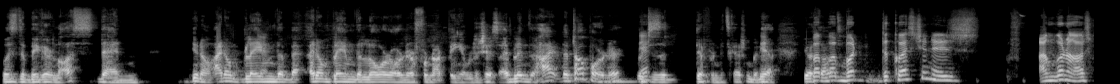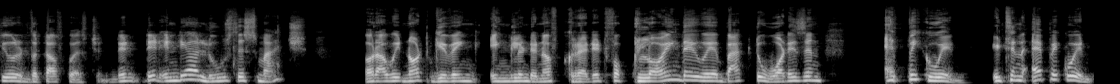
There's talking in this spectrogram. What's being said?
was the bigger loss than you know, I don't blame yeah. the I don't blame the lower order for not being able to chase. I blame the high, the top order, which yeah. is a different discussion. But yeah, but, but, but the question is, I'm going to ask you the tough question. Did did India lose this match, or are we not giving England enough credit for clawing their way back to what is an epic win? It's an epic win.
